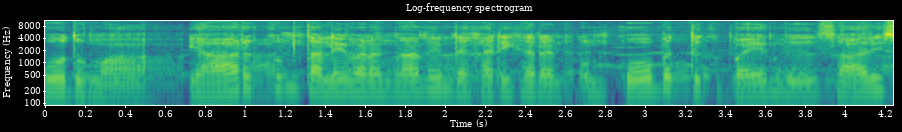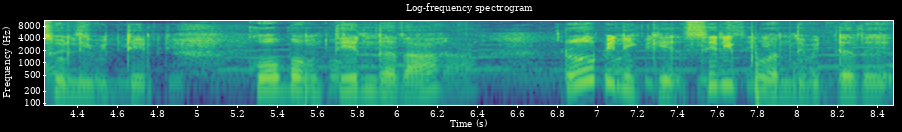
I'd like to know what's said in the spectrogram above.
போதுமா. யாருக்கும் தலை வணங்காத இந்த ஹரிஹரன் உன் கோபத்துக்கு பயந்து சாரி சொல்லிவிட்டேன். கோபம் தீர்ந்ததா? ரூபினிக்கு சிரிப்பு வந்து விட்டது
